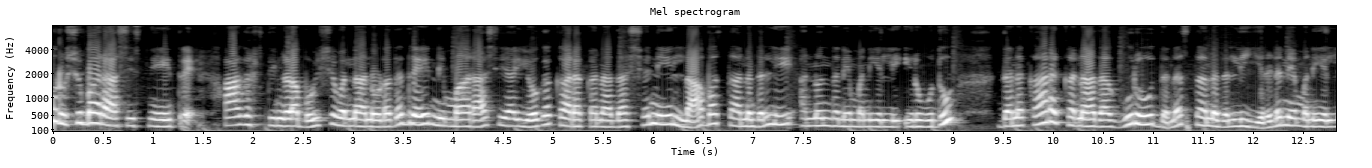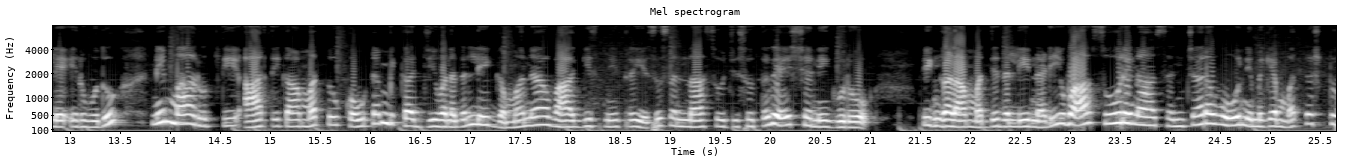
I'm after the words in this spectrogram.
ವೃಷಭ ರಾಶಿ ಸ್ನೇಹಿತರೆ, ಆಗಸ್ಟ್ ತಿಂಗಳ ಭವಿಷ್ಯವನ್ನ ನೋಡೋದಾದ್ರೆ ನಿಮ್ಮ ರಾಶಿಯ ಯೋಗಕಾರಕನಾದ ಶನಿ ಲಾಭ ಸ್ಥಾನದಲ್ಲಿ ಹನ್ನೊಂದನೇ ಮನೆಯಲ್ಲಿ ಇರುವುದು, ಧನಕಾರಕನಾದ ಗುರು ಧನಸ್ಥಾನದಲ್ಲಿ ಎರಡನೇ ಮನೆಯಲ್ಲೇ ಇರುವುದು, ನಿಮ್ಮ ವೃತ್ತಿ, ಆರ್ಥಿಕ ಮತ್ತು ಕೌಟುಂಬಿಕ ಜೀವನದಲ್ಲಿ ಗಮನವಾಗಿ ಸ್ನೇಹಿತರೆ ಯಶಸ್ಸನ್ನು ಸೂಚಿಸುತ್ತದೆ ಶನಿ ಗುರು. ತಿಂಗಳ ಮಧ್ಯದಲ್ಲಿ ನಡೆಯುವ ಸೂರ್ಯನ ಸಂಚಾರವು ನಿಮಗೆ ಮತ್ತಷ್ಟು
